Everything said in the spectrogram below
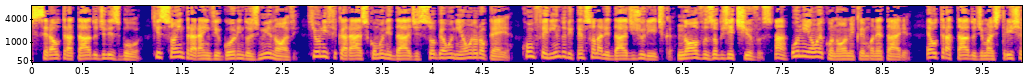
será o Tratado de Lisboa, que só entrará em vigor em 2009, que unificará as comunidades sob a União Europeia, conferindo-lhe personalidade jurídica. Novos objetivos. A União Econômica e Monetária. É o Tratado de Maastricht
